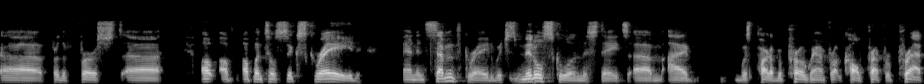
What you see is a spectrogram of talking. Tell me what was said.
uh, for the first, uh, up, up, until sixth grade. And in seventh grade, which is middle school in the States, um, I was part of a program for, called Prep for Prep.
